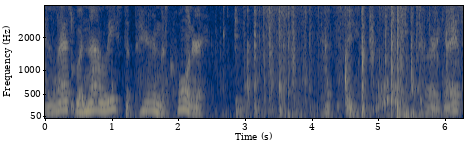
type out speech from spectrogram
And last but not least, the pair in the corner. Let's see. Alright, guys.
